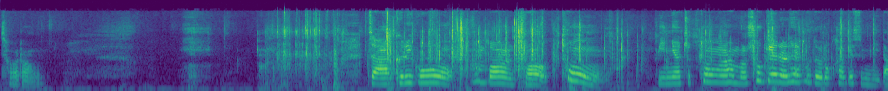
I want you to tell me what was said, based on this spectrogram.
저랑 자, 그리고 한번 저 통, 미니어처 통을 한번 소개를 해보도록 하겠습니다.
